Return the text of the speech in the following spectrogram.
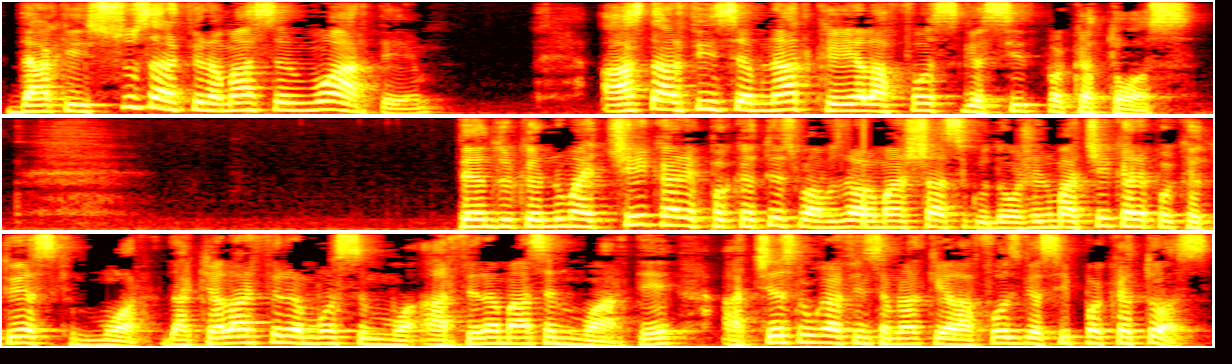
Dacă Isus ar fi rămas în moarte, asta ar fi însemnat că El a fost găsit păcătos pentru că numai cei care păcătuiesc, cum am văzut la Roman 6 cu 20, numai cei care păcătuiesc mor. Dacă el ar fi, rămas în, mo- ar fi rămas în moarte, acest lucru ar fi însemnat că el a fost găsit păcătos.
